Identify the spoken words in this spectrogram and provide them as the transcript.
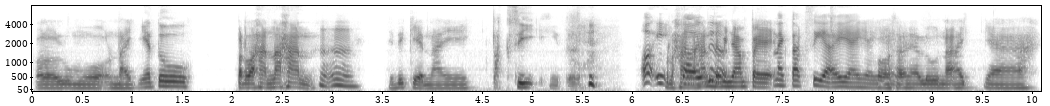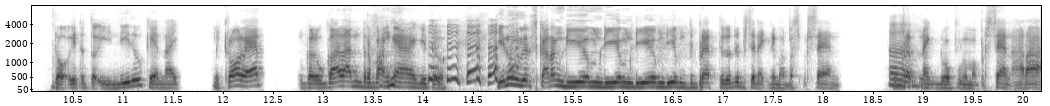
kalau lu mau naiknya tuh perlahan-lahan. Mm-mm. Jadi kayak naik taksi gitu. Oh, i- Perlahan-lahan tapi nyampe. naik taksi ya, iya iya iya. Kalau misalnya lu naiknya Doit atau Indi tuh kayak naik mikrolet ugal-ugalan terbangnya gitu. Jadi lu lihat sekarang diem diem diem diem jebret tuh udah bisa naik 15%. Jebret naik 25% ARA.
